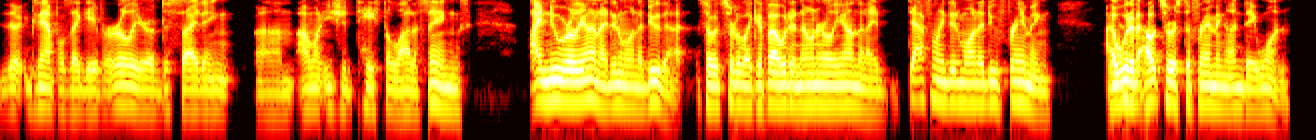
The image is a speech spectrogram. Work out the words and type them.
the examples i gave earlier of deciding um, i want you should taste a lot of things i knew early on i didn't want to do that so it's sort of like if i would have known early on that i definitely didn't want to do framing i would have outsourced the framing on day one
